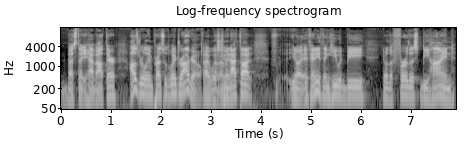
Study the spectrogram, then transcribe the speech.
best that you have out there. I was really impressed with Ouedraogo. I was. I mean, I thought, you know, if anything, he would be, you know, the furthest behind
